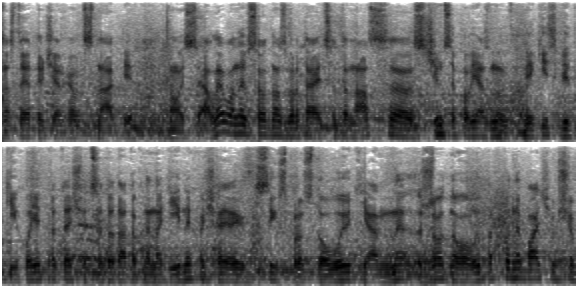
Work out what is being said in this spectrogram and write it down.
не стояти в чергах в ЦНАПі. Ось, але вони все одно звертаються до нас. Е, З чим це пов'язано? Ну, Якісь плітки ходять про те, що це додаток ненадійний, хоча всіх спростовують. Я не жодного випадку не бачив, щоб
